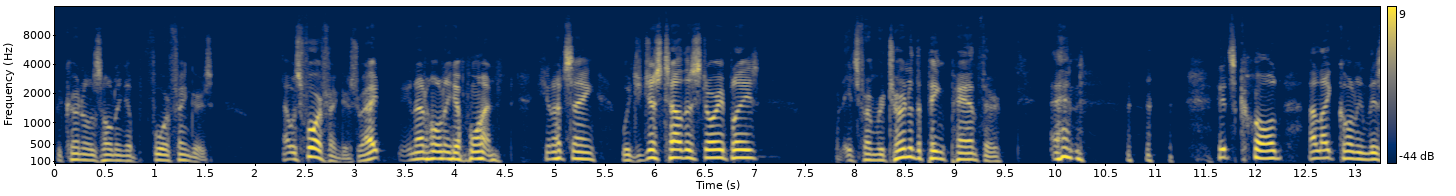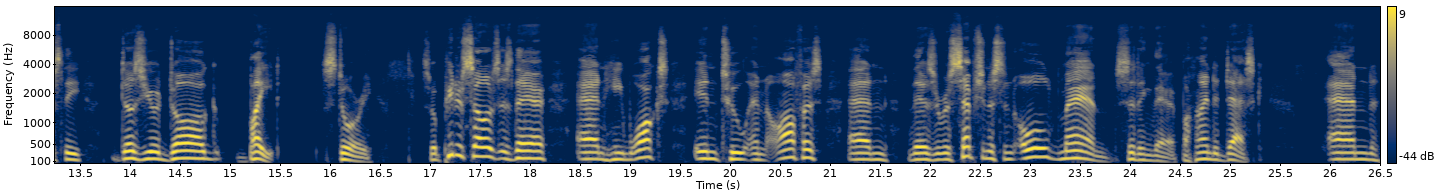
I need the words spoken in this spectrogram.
the colonel is holding up four fingers. That was four fingers, right? You're not holding up one. You're not saying, Would you just tell the story, please? It's from Return of the Pink Panther. And it's called, I like calling this the Does Your Dog Bite story. So Peter Sellers is there, and he walks into an office, and there's a receptionist, an old man sitting there behind a desk, and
